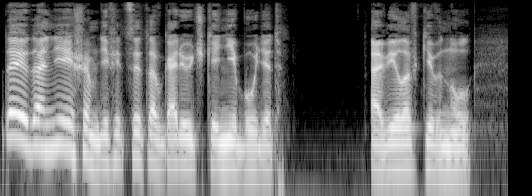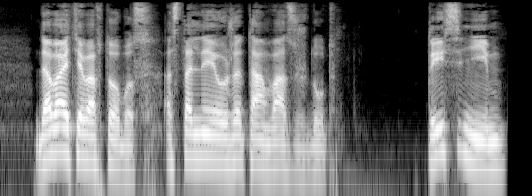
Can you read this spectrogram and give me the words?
Да и в дальнейшем дефицита в горючке не будет». Авилов кивнул. «Давайте в автобус, остальные уже там вас ждут». «Ты с ним»,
